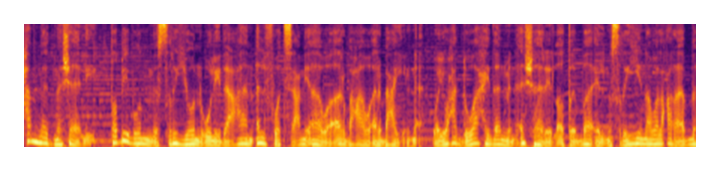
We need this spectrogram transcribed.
محمد مشالي طبيب مصري ولد عام 1944 ويعد واحدا من أشهر الأطباء المصريين والعرب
